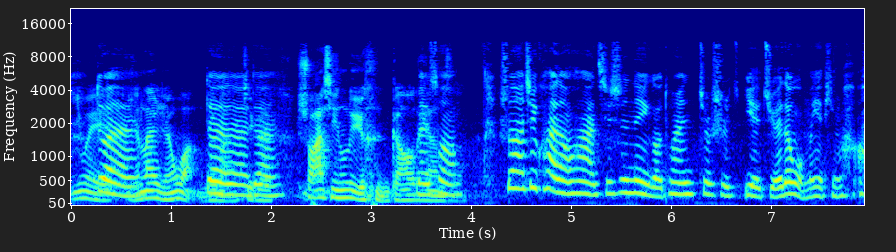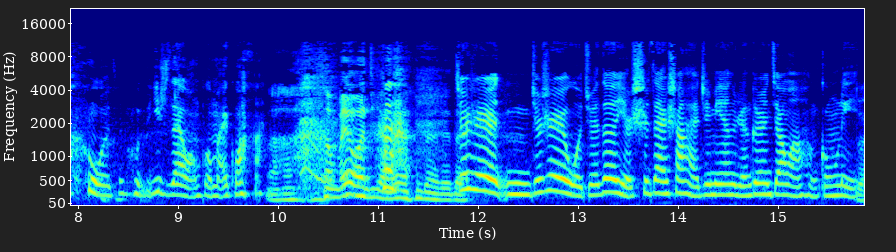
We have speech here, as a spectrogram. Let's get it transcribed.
因为人来人往，对吧？对这个刷新率很高的样子没错。说到这块的话，其实那个突然就是也觉得我们也挺好，我我一直在王婆卖瓜。啊，没有问题啊，对对对，就是你就是我觉得也是在上海这边人跟人交往很功利，对。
